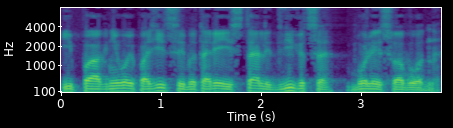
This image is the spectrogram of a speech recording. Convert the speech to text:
и по огневой позиции батареи стали двигаться более свободно.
